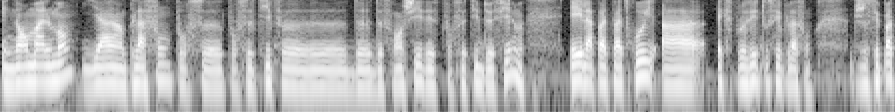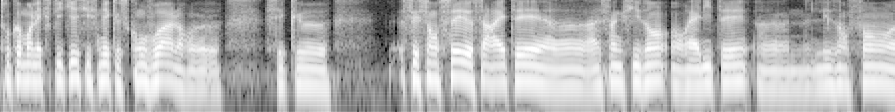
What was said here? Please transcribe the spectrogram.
Et, normalement, il y a un plafond pour ce, pour ce type de, de, franchise et pour ce type de film. Et la patte patrouille a explosé tous ces plafonds. Je ne sais pas trop comment l'expliquer, si ce n'est que ce qu'on voit, alors, c'est que c'est censé s'arrêter à 5-6 ans. En réalité, les enfants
